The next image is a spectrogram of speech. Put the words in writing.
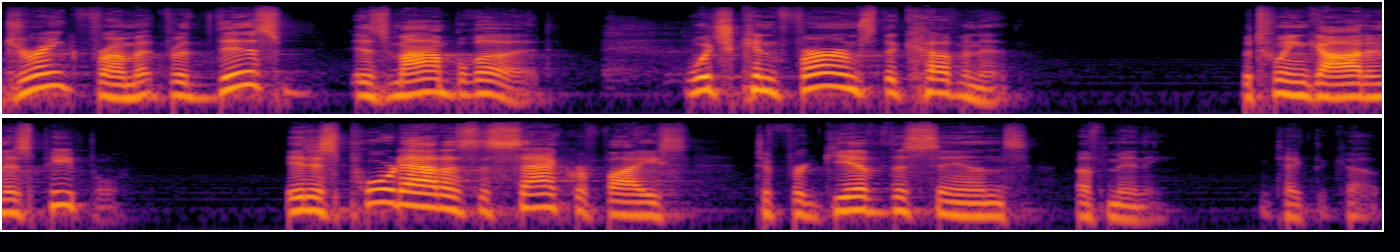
drink from it, for this is my blood, which confirms the covenant between God and his people. It is poured out as a sacrifice to forgive the sins of many. take the cup.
